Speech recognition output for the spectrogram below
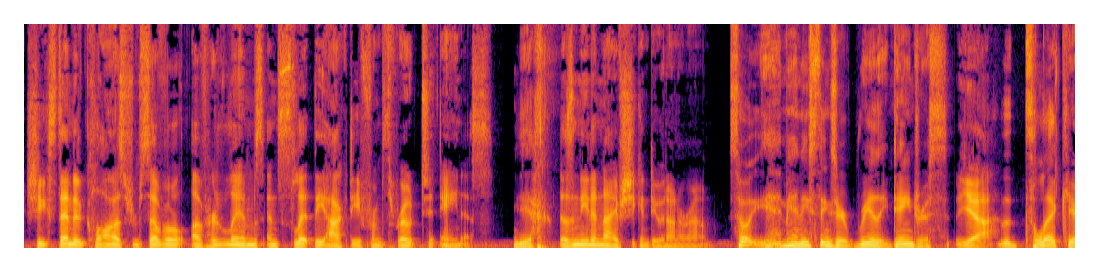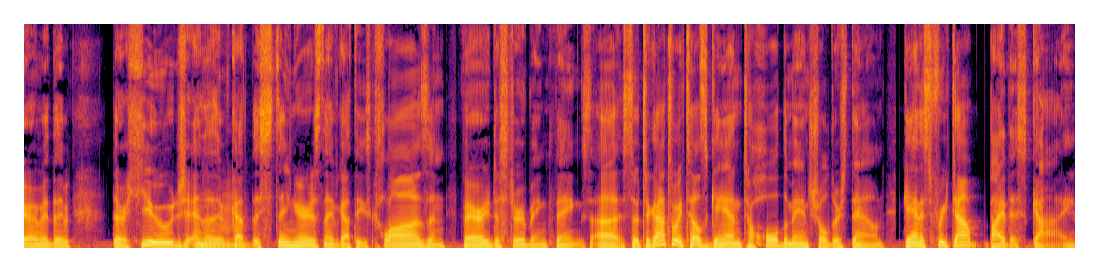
she extended claws from several of her limbs and slit the achti from throat to anus. Yeah. Doesn't need a knife, she can do it on her own. So, yeah, man, these things are really dangerous. Yeah. the Talik here. I mean, they they're huge, and they've got the stingers, and they've got these claws, and very disturbing things. Uh, so Tagatoi tells Gan to hold the man's shoulders down. Gan is freaked out by this guy,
